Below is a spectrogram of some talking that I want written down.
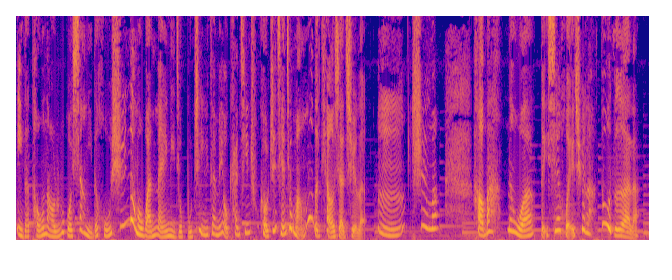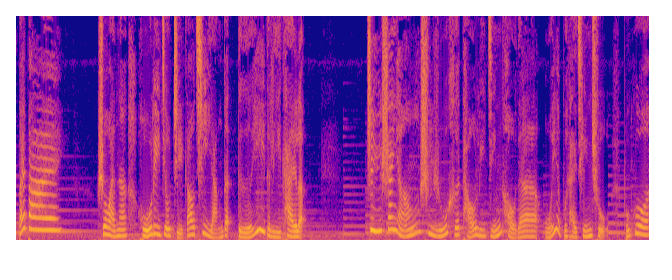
你的头脑如果像你的胡须那么完美，你就不至于在没有看清出口之前就盲目的跳下去了。嗯，是吗？好吧，那我得先回去了，肚子饿了，拜拜。”说完呢，狐狸就趾高气扬的得意的离开了。至于山羊是如何逃离井口的，我也不太清楚。不过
